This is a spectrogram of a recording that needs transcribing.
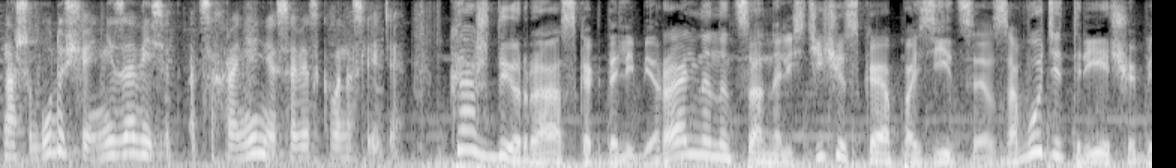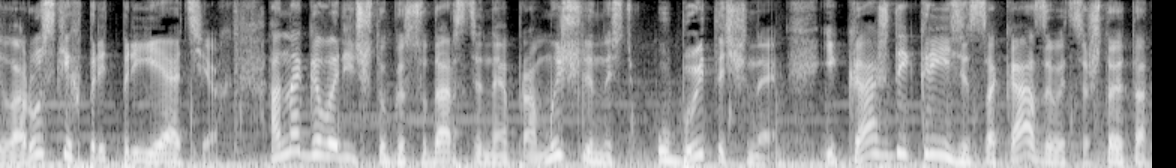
Наше будущее не зависит от сохранения советского наследия. Каждый раз, когда либерально-националистическая оппозиция заводит речь о белорусских предприятиях, она говорит, что государственная промышленность убыточная, и каждый кризис оказывается, что эта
